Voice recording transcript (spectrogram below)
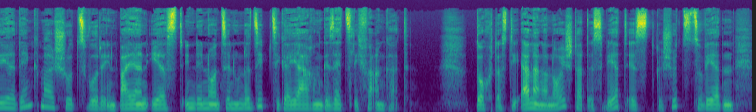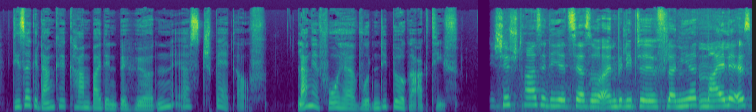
Der Denkmalschutz wurde in Bayern erst in den 1970er Jahren gesetzlich verankert. Doch dass die Erlanger Neustadt es wert ist, geschützt zu werden, dieser Gedanke kam bei den Behörden erst spät auf. Lange vorher wurden die Bürger aktiv. Die Schiffstraße, die jetzt ja so eine beliebte Flaniermeile ist,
